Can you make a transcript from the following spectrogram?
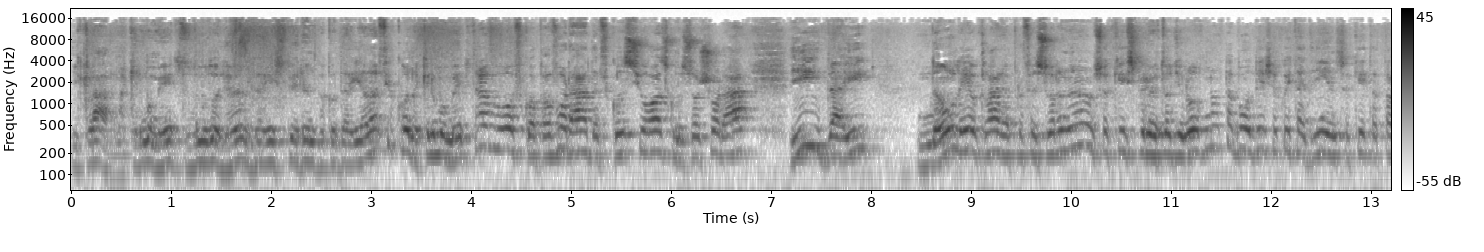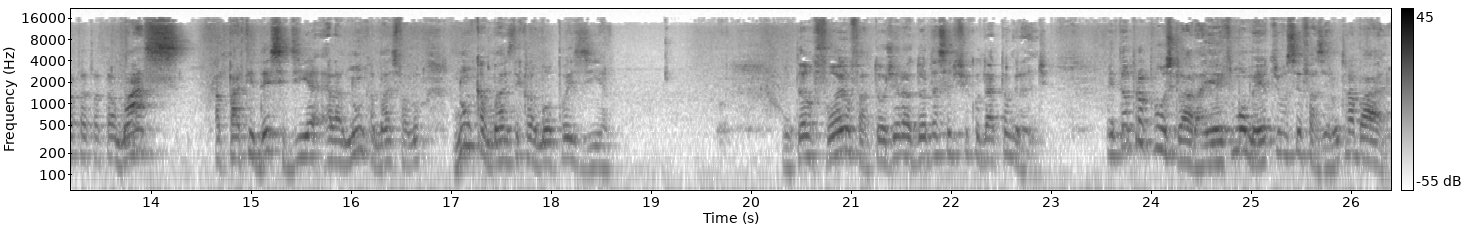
E claro, naquele momento, todo mundo olhando, aí, esperando para contar. E ela ficou, naquele momento, travou, ficou apavorada, ficou ansiosa, começou a chorar. E daí não leu, claro, a professora, não, isso aqui experimentou de novo. Não, tá bom, deixa, coitadinha, isso aqui, tal, tal, tal, tal, tal. Mas, a partir desse dia, ela nunca mais falou, nunca mais declamou poesia. Então foi um fator gerador dessa dificuldade tão grande. Então propus, claro, aí é que momento de você fazer um trabalho.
